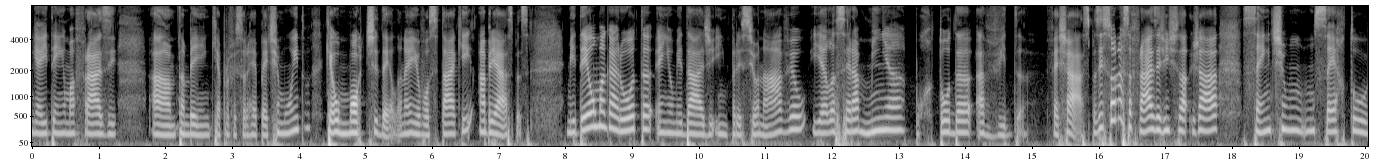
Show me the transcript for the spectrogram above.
E aí tem uma frase um, ah, também que a professora repete muito, que é o mote dela, né? E eu vou citar aqui, abre aspas. Me deu uma garota em umidade impressionável e ela será minha por toda a vida. Fecha aspas. E só nessa frase a gente já, sente um, um, certo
